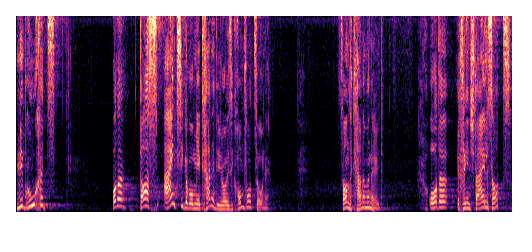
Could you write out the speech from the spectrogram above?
Wir brauchen es. Oder? Das Einzige, was wir kennen, ist unsere Komfortzone. Das andere kennen wir nicht. Oder ein kleiner steiler Satz.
